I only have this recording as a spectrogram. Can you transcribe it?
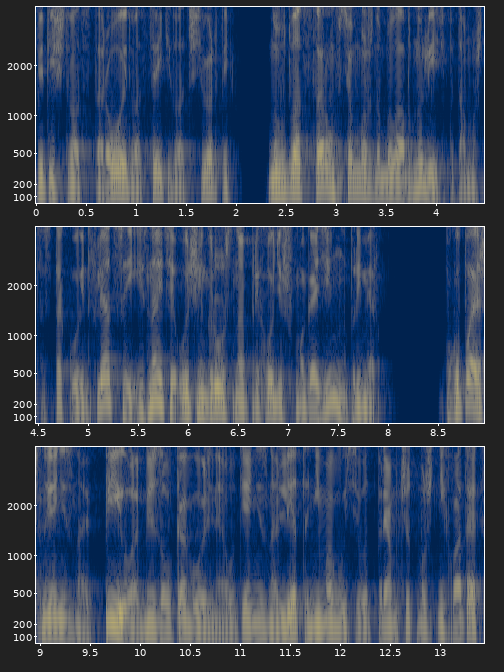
2022, 23, 24. Но в 22 все можно было обнулить, потому что с такой инфляцией, и знаете, очень грустно, приходишь в магазин, например, покупаешь, ну я не знаю, пиво безалкогольное, вот я не знаю, лето не могу себе, вот прям что-то может не хватает,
